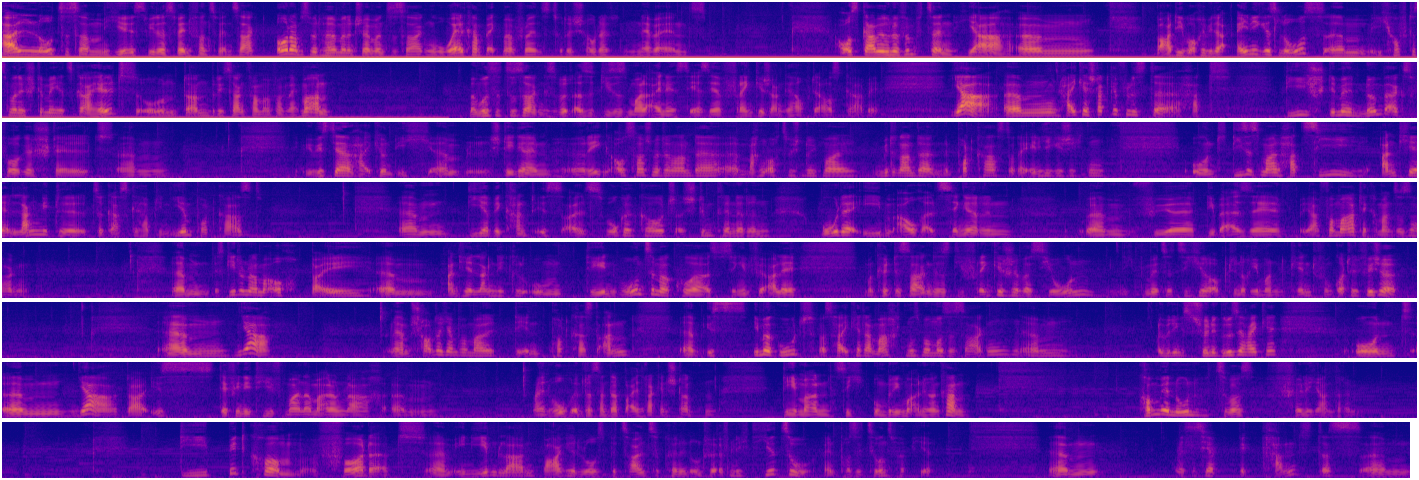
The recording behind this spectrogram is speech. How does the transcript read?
Hallo zusammen, hier ist wieder Sven von Sven sagt, oder um es mit Herman und German zu sagen, Welcome back my friends to the show that never ends. Ausgabe 115, ja, ähm, war die Woche wieder einiges los. Ähm, ich hoffe, dass meine Stimme jetzt gar hält und dann würde ich sagen, fangen wir einfach gleich mal an. Man muss dazu sagen, es wird also dieses Mal eine sehr, sehr fränkisch angehauchte Ausgabe. Ja, ähm, Heike Stadtgeflüster hat die Stimme Nürnbergs vorgestellt. Ähm, ihr wisst ja, Heike und ich ähm, stehen ja im regen Austausch miteinander, äh, machen auch zwischendurch mal miteinander einen Podcast oder ähnliche Geschichten. Und dieses Mal hat sie Antje Langnickel zu Gast gehabt in ihrem Podcast, ähm, die ja bekannt ist als Vocal Coach, als Stimmtrainerin oder eben auch als Sängerin ähm, für diverse ja, Formate, kann man so sagen. Ähm, es geht nun einmal auch bei ähm, Antje Langnickel um den Wohnzimmerchor, also Singen für alle. Man könnte sagen, das ist die fränkische Version. Ich bin mir jetzt nicht sicher, ob die noch jemanden kennt, von Gotthilf Fischer. Ähm, ja, ähm, schaut euch einfach mal den Podcast an. Ähm, ist immer gut, was Heike da macht, muss man mal so sagen. Übrigens, schöne Grüße, Heike. Und ähm, ja, da ist definitiv meiner Meinung nach ähm, ein hochinteressanter Beitrag entstanden, den man sich unbedingt mal anhören kann. Kommen wir nun zu was völlig anderem. Die Bitkom fordert, ähm, in jedem Laden bargeldlos bezahlen zu können und veröffentlicht hierzu ein Positionspapier. Ähm, es ist ja bekannt, dass ähm,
